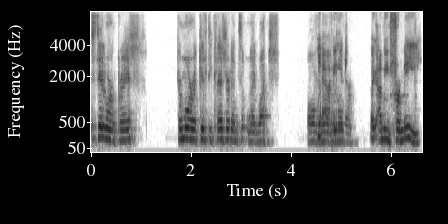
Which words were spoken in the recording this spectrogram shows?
still weren't great. They're more a guilty pleasure than something I'd watch over Yeah, and over mean, and over. Like, I mean, for me,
